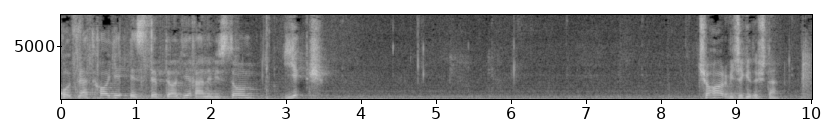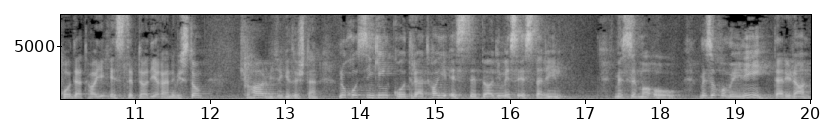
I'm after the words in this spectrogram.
قدرت های استبدادی قرن بیستم یک. چهار ویژگی داشتن. قدرت های استبدادی قرن بیستم چهار ویژگی داشتن. نخست اینکه این قدرت های استبدادی مثل استالین مثل ماو مثل خمینی در ایران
